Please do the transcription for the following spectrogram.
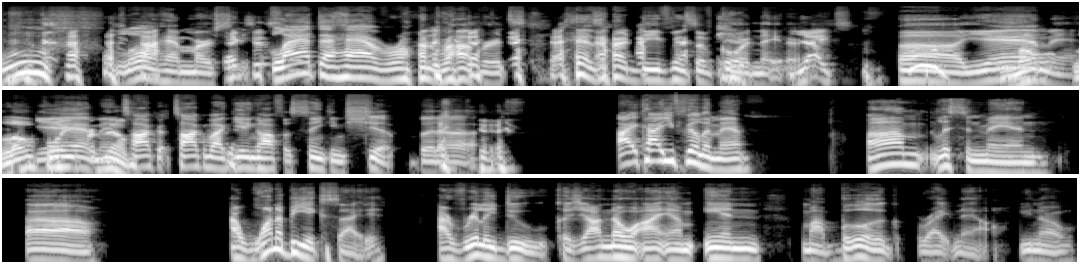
Oof, Lord have mercy. Texas Glad to have Ron Roberts as our defensive coordinator. Yikes. Uh, yeah, Low- man. low point yeah, for man. them. Talk talk about getting off a sinking ship. But uh, Ike, how you feeling, man? Um, listen, man. Uh I want to be excited. I really do, because y'all know I am in my bug right now, you know.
